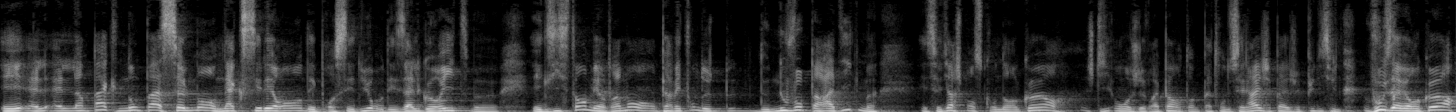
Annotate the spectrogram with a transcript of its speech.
Et elle, l'impacte non pas seulement en accélérant des procédures ou des algorithmes existants, mais vraiment en permettant de, nouveaux paradigmes et se dire, je pense qu'on a encore, je dis on, je ne devrais pas en tant que patron du CNRS, pas, j'ai plus discipline. Vous avez encore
